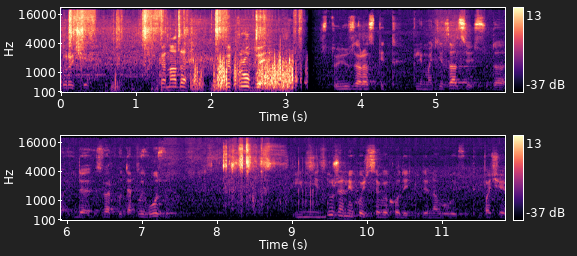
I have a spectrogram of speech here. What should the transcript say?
Коротше, Канада випробує. Стою зараз під кліматизацією, сюди йде зверху теплий воздух. І мені дуже не хочеться виходити туди на вулицю, тим паче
